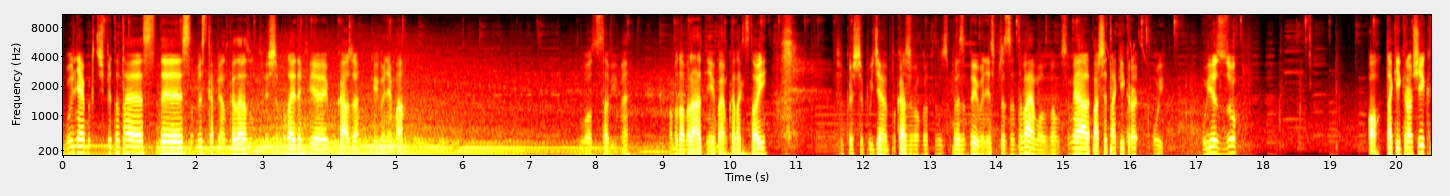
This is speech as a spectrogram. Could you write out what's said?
Ogólnie jakby ktoś pytał, to jest y, Sądwyska piątka, zaraz mu jeszcze podajdę chwilę i pokażę, jakiego nie ma. Tu odstawimy. No bo dobra, nawet niech BMK tak stoi. Szybko jeszcze pójdziemy, pokażę wam go tu sprezentuję, bo nie sprezentowałem wam w sumie, ale patrzcie, taki kro... Uj. U Jezu! O, taki krosik.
